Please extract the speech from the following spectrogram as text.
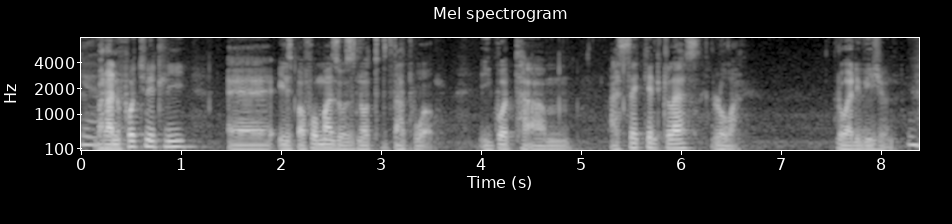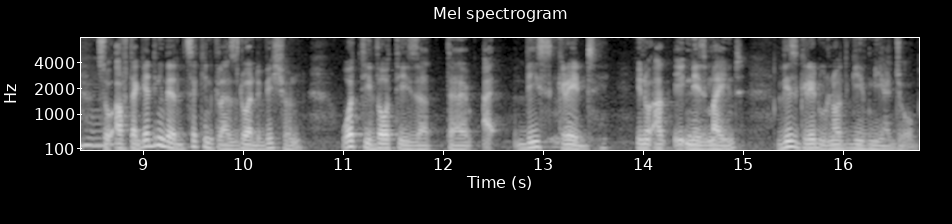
Yeah. but unfortunately uh, his performance was not that well he got um, a second class lower lower division. So after getting the second class lower division, what he thought is that uh, this grade, you know, uh, in his mind, this grade will not give me a job.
